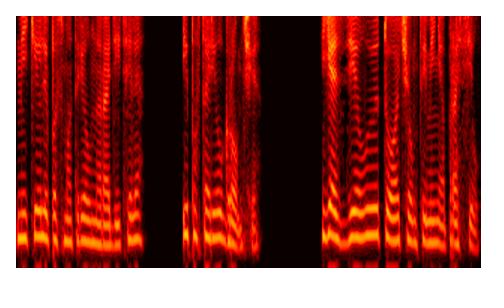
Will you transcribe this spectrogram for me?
Микеле посмотрел на родителя и повторил громче. «Я сделаю то, о чем ты меня просил».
